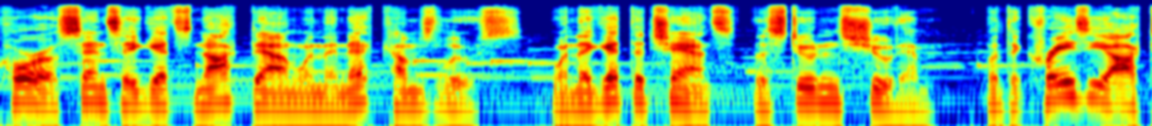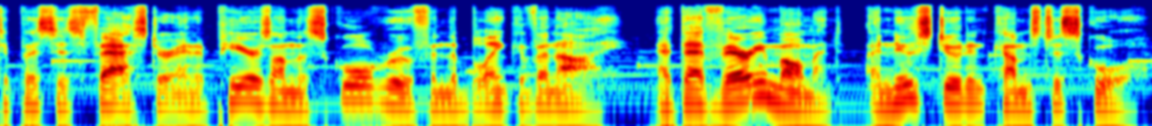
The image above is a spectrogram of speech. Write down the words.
Koro sensei gets knocked down when the net comes loose. When they get the chance, the students shoot him. But the crazy octopus is faster and appears on the school roof in the blink of an eye. At that very moment, a new student comes to school.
